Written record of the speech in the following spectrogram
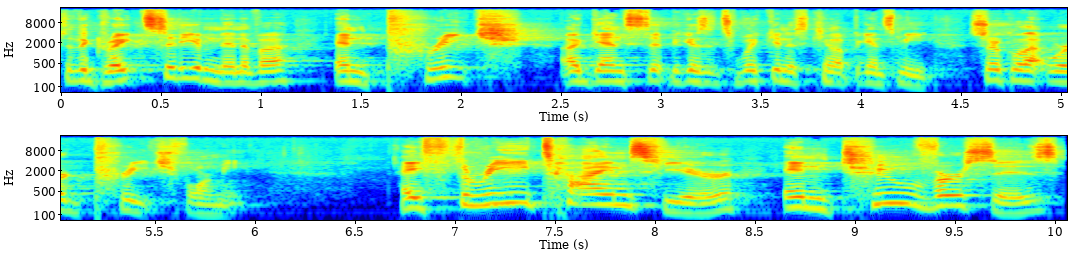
to the great city of Nineveh and preach against it because its wickedness came up against me. Circle that word preach for me. Hey, three times here in two verses,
